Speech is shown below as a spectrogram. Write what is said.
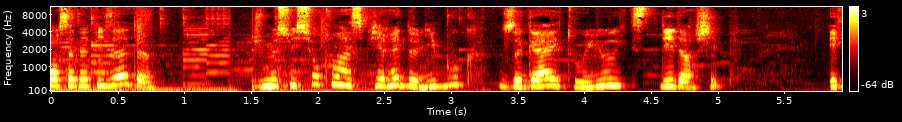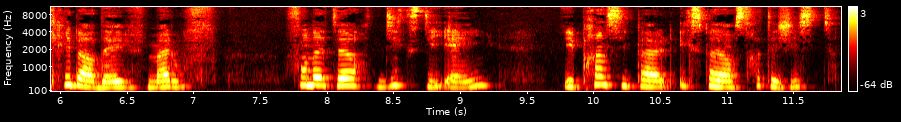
Pour cet épisode, je me suis surtout inspiré de l'e-book The Guide to UX Leadership, écrit par Dave Malouf, fondateur d'XDA et principal expérience stratégiste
